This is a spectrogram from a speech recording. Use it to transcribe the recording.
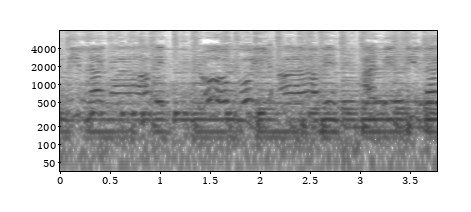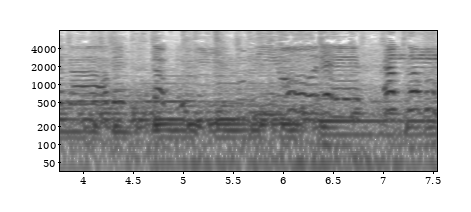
ਦੀ ਲਗਾਵੇ ਜੋ ਕੋਈ ਆਵੇ ਅਜ ਦੀ ਲਗਾਵੇ ਸਭ ਕੀ ਦੁਨੀਓ ਰੇ ਇਹ ਪ੍ਰਭੂ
